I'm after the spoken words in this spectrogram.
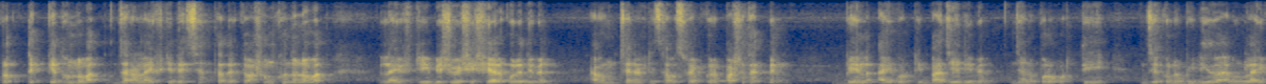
প্রত্যেককে ধন্যবাদ। যারা লাইভটি দেখছেন, তাদেরকে অসংখ্য ধন্যবাদ। লাইভটি বেশি বেশি শেয়ার করে দিবেন এবং চ্যানেলটি সাবস্ক্রাইব করে পাশে থাকবেন। বেল আইকনটি বাজিয়ে দিবেন, যেন পরবর্তী যে কোনো ভিডিও এবং লাইভ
